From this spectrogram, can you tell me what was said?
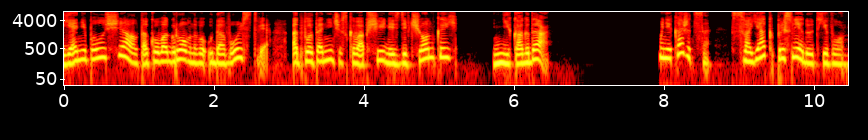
я не получал такого огромного удовольствия от платонического общения с девчонкой никогда. Мне кажется, свояк преследует его,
